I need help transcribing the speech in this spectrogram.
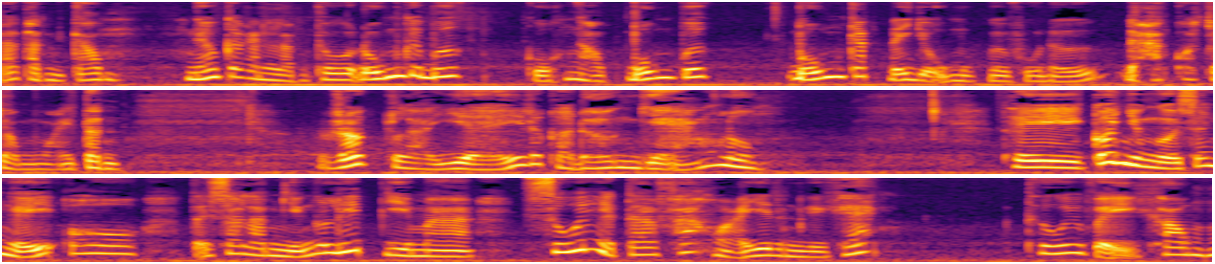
đã thành công. Nếu các anh làm thua đúng cái bước của Ngọc, bốn bước, bốn cách để dụ một người phụ nữ đã có chồng ngoại tình. Rất là dễ, rất là đơn giản luôn. Thì có nhiều người sẽ nghĩ, ô, tại sao làm những cái clip gì mà suối người ta phá hoại gia đình người khác? Thưa quý vị, không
